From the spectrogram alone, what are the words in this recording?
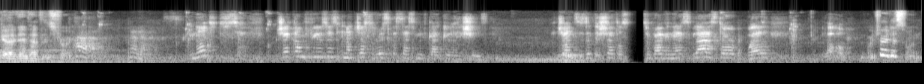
Good, I didn't have to destroy. Note to self. Check on fuses and adjust risk assessment calculations. The chances of the shuttle surviving the next blast are, well, low. Me try this one.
